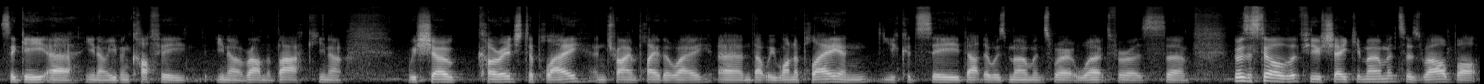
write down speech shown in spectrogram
Sugita, you know, even Coffey, you know, around the back, you know we show courage to play and try and play the way um, that we want to play. And you could see that there was moments where it worked for us. Um, there was still a few shaky moments as well, but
